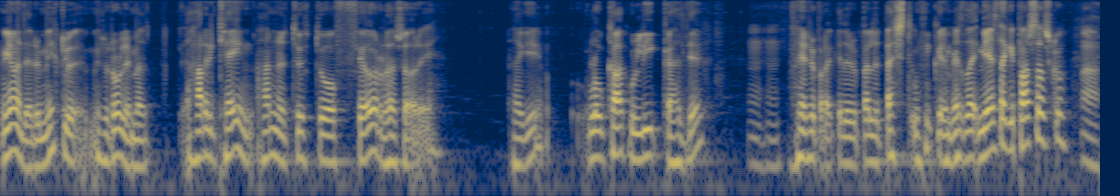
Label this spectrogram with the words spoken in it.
Englandi eru miklu, miklu róli með Harry Kane, hann er 24 þessu ári það ekki, Lukaku líka held ég mm -hmm. þeir eru bara, getur verið best ungur mér finnst það ekki passa sko. Ah.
